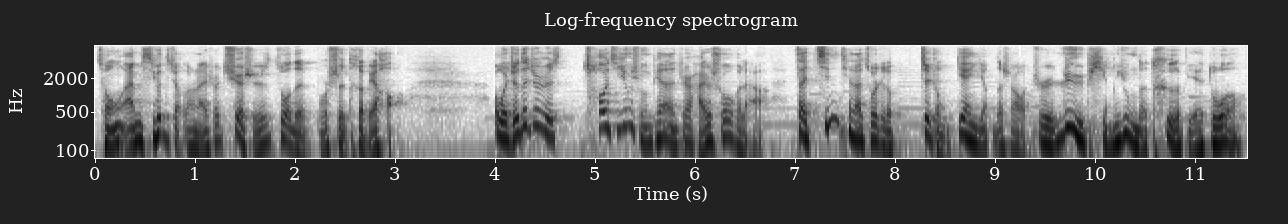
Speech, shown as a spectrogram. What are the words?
从 MCU 的角度上来说，确实做的不是特别好。我觉得就是超级英雄片，这还是说回来啊，在今天在做这个这种电影的时候，就是绿屏用的特别多。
